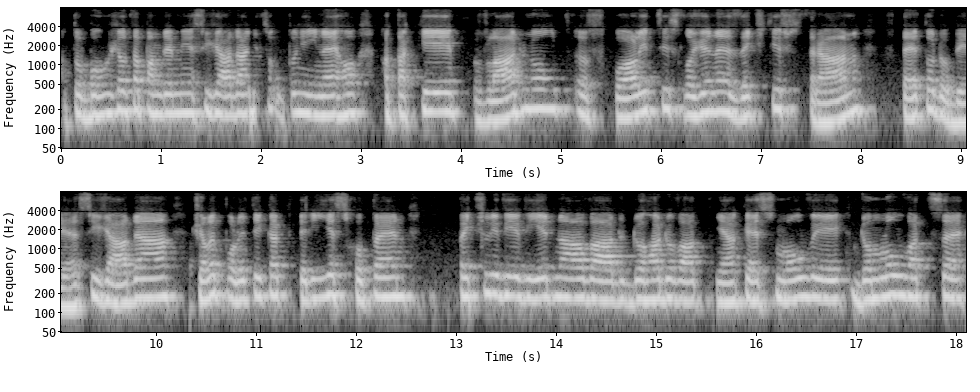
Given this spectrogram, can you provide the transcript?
a to bohužel ta pandemie si žádá něco úplně jiného a taky vládnout v koalici složené ze čtyř stran v této době si žádá čele politika, který je schopen pečlivě vyjednávat, dohadovat nějaké smlouvy, domlouvat se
